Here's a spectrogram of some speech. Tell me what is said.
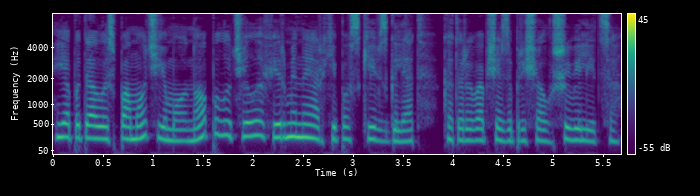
Я пыталась помочь ему, но получила фирменный архиповский взгляд, который вообще запрещал шевелиться.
